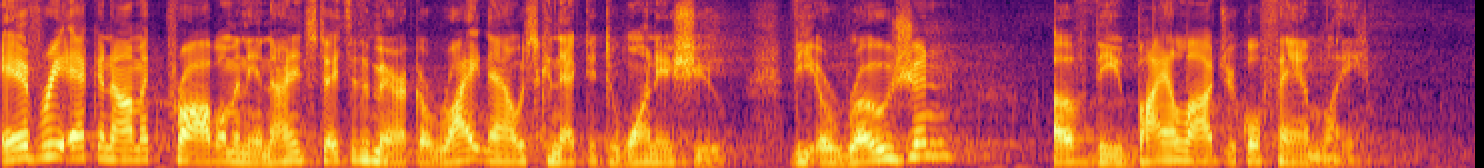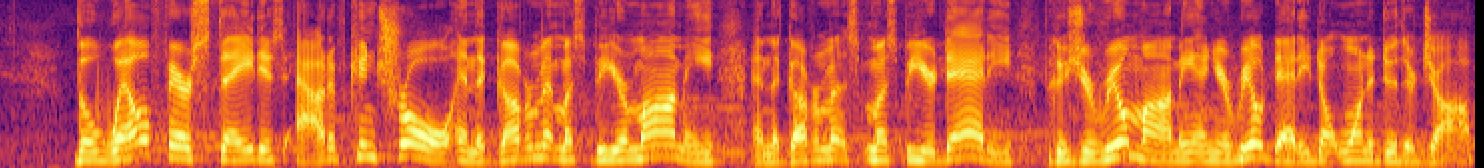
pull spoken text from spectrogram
every economic problem in the United States of America right now is connected to one issue the erosion of the biological family. The welfare state is out of control, and the government must be your mommy, and the government must be your daddy because your real mommy and your real daddy don't want to do their job.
